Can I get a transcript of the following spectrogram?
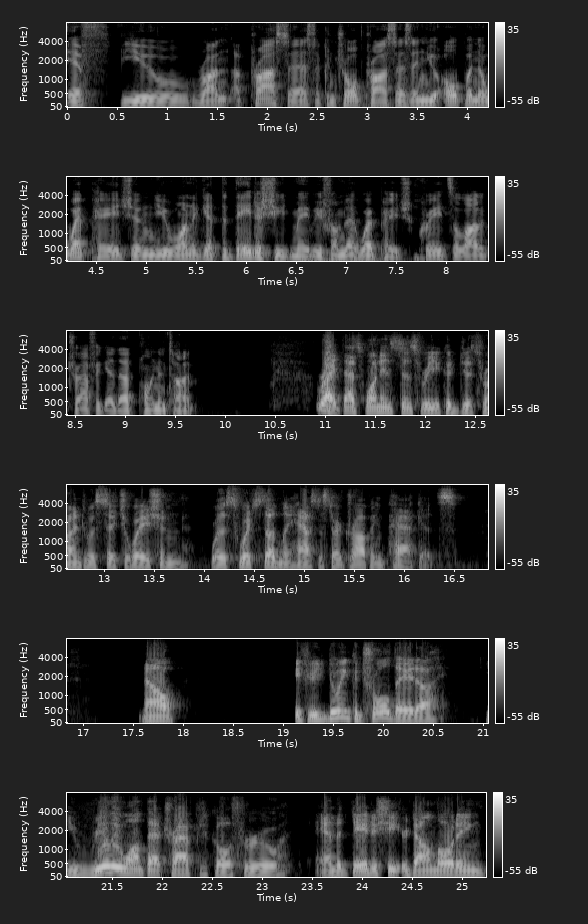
if you run a process, a control process, and you open a web page and you want to get the data sheet maybe from that web page, creates a lot of traffic at that point in time. Right. That's one instance where you could just run into a situation where the switch suddenly has to start dropping packets. Now, if you're doing control data, you really want that traffic to go through, and the data sheet you're downloading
